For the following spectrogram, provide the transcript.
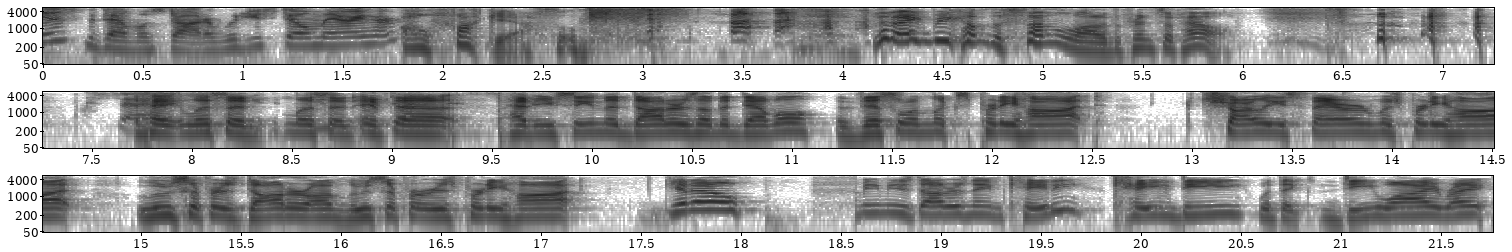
is the devil's daughter? Would you still marry her? Oh, fuck yes. then I can become the son in law of the Prince of Hell. So- Hey, listen, listen. If the have you seen the Daughters of the Devil? This one looks pretty hot. Charlize Theron was pretty hot. Lucifer's daughter on Lucifer is pretty hot. You know, Mimi's daughter's name Katie, KD with a DY, right?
